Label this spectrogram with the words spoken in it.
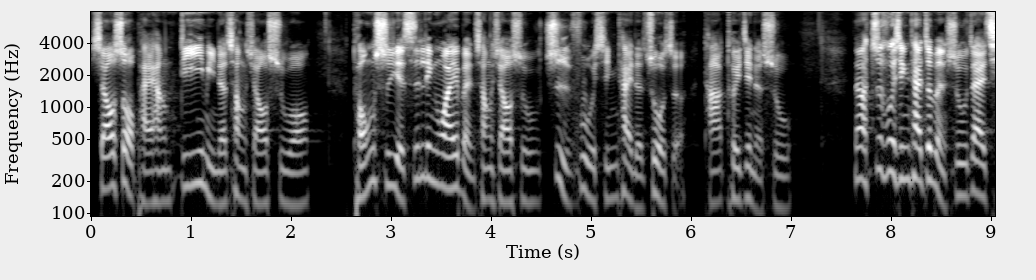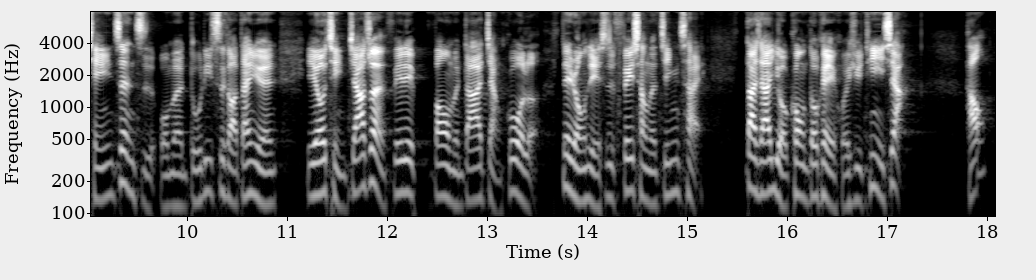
销售排行第一名的畅销书哦，同时也是另外一本畅销书《致富心态》的作者他推荐的书。那《致富心态》这本书在前一阵子我们独立思考单元也有请家传 Philip 帮我们大家讲过了，内容也是非常的精彩。大家有空都可以回去听一下。好，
